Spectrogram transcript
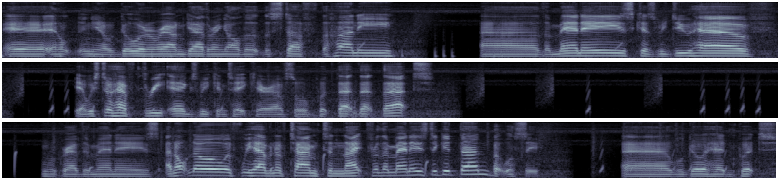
and, and, you know, going around gathering all the, the stuff. The honey, uh, the mayonnaise, because we do have... Yeah, we still have three eggs we can take care of. So we'll put that, that, that. We'll grab the mayonnaise. I don't know if we have enough time tonight for the mayonnaise to get done, but we'll see. Uh, we'll go ahead and put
